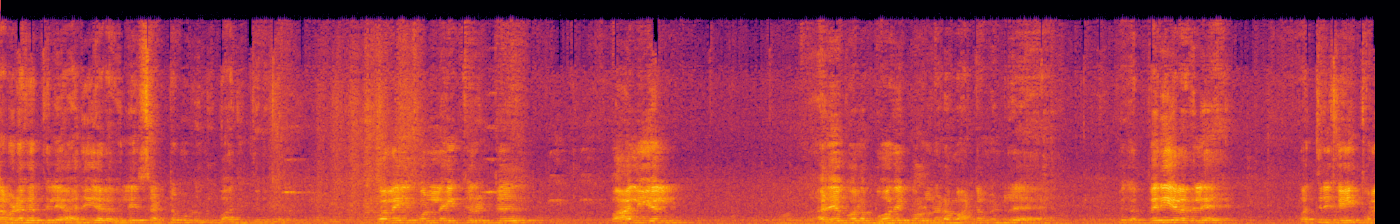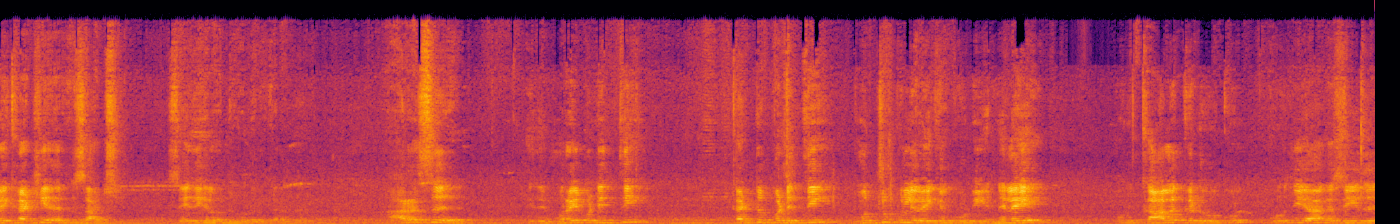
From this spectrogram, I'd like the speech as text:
தமிழகத்திலே அதிக அளவிலே சட்டம் ஒழுங்கு பாதித்திருக்கிறது. கொலை கொள்ளை திருட்டு பாலியல் அதே போல போதைப் பொருள் நடமாட்டம் என்று மிக பெரிய அளவிலே பத்திரிகை தொலைக்காட்சி அதற்கு சாட்சி செய்திகள் வந்து கொண்டிருக்கிறது. அரசு இதை முறைப்படுத்தி கட்டுப்படுத்தி முற்றுப்புள்ளி வைக்கக்கூடிய நிலையை ஒரு காலக்கெடுவுக்குள் உறுதியாக செய்து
